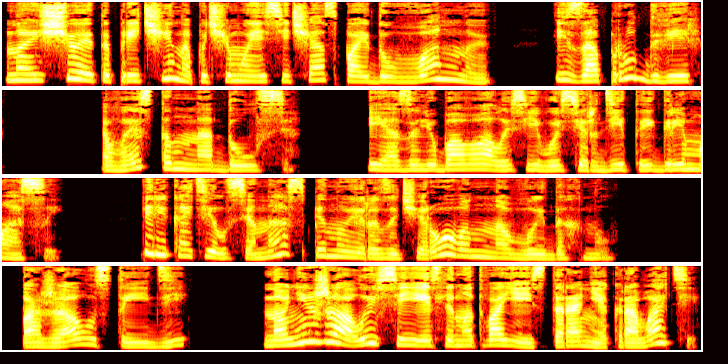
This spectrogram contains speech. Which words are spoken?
Но еще это причина, почему я сейчас пойду в ванную и запру дверь. Вестон надулся. Я залюбовалась его сердитой гримасой. Перекатился на спину и разочарованно выдохнул. «Пожалуйста, иди. Но не жалуйся, если на твоей стороне кровати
